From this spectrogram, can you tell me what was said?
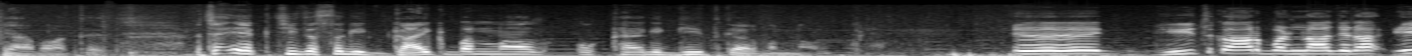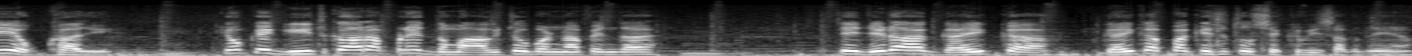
ਕੀ ਬਾਤ ਹੈ। ਅੱਛਾ ਇੱਕ ਚੀਜ਼ ਦੱਸੋ ਕਿ ਗਾਇਕ ਬਣਨਾ ਔਖਾ ਹੈ ਕਿ ਗੀਤਕਾਰ ਬਣਨਾ ਔਖਾ ਗੀਤਕਾਰ ਬਣਨਾ ਜਿਹੜਾ ਇਹ ਔਖਾ ਜੀ ਕਿਉਂਕਿ ਗੀਤਕਾਰ ਆਪਣੇ ਦਿਮਾਗ 'ਚੋਂ ਬਣਨਾ ਪੈਂਦਾ ਹੈ। ਤੇ ਜਿਹੜਾ ਗਾਇਕ ਆ ਗਾਇਕ ਆਪਾਂ ਕਿਸੇ ਤੋਂ ਸਿੱਖ ਵੀ ਸਕਦੇ ਆ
